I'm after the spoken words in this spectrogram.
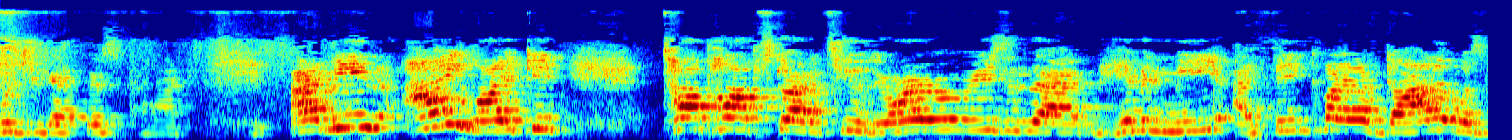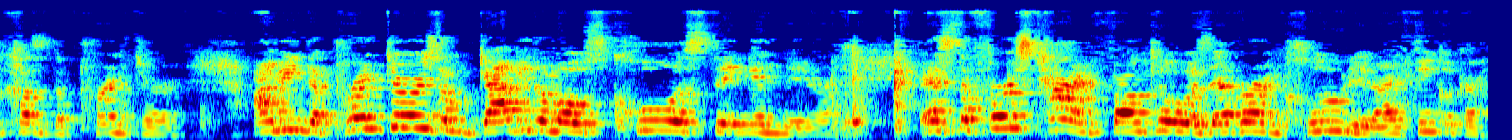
would you get this pack? I mean, I like it. Top Hop's got it too. The only reason that him and me, I think, might have got it was because of the printer. I mean, the printer is got to be the most coolest thing in there. It's the first time Funko was ever included. I think like a,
